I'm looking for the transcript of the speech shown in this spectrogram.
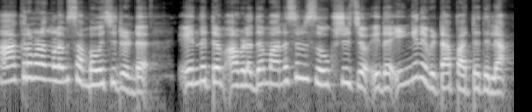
ആക്രമണങ്ങളും സംഭവിച്ചിട്ടുണ്ട്. എന്നിട്ടും അവളത് മനസ്സിൽ സൂക്ഷിച്ചു. ഇത് ഇങ്ങനെ വിട്ടാൽ പറ്റത്തില്ല.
